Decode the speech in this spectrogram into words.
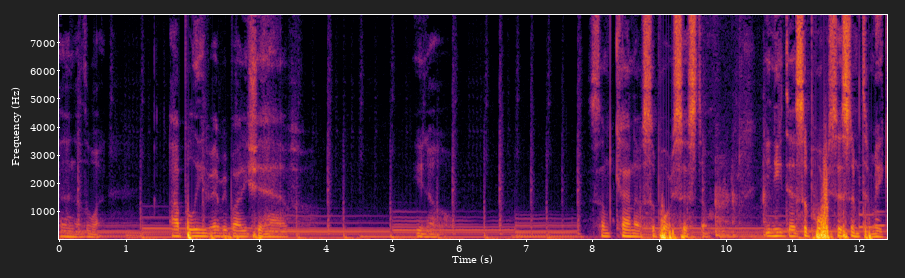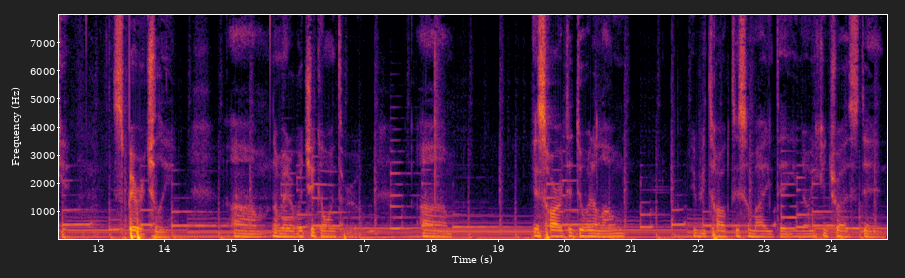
and another one i believe everybody should have you know some kind of support system you need that support system to make it spiritually, um, no matter what you're going through. Um, it's hard to do it alone. If you talk to somebody that you know you can trust, then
